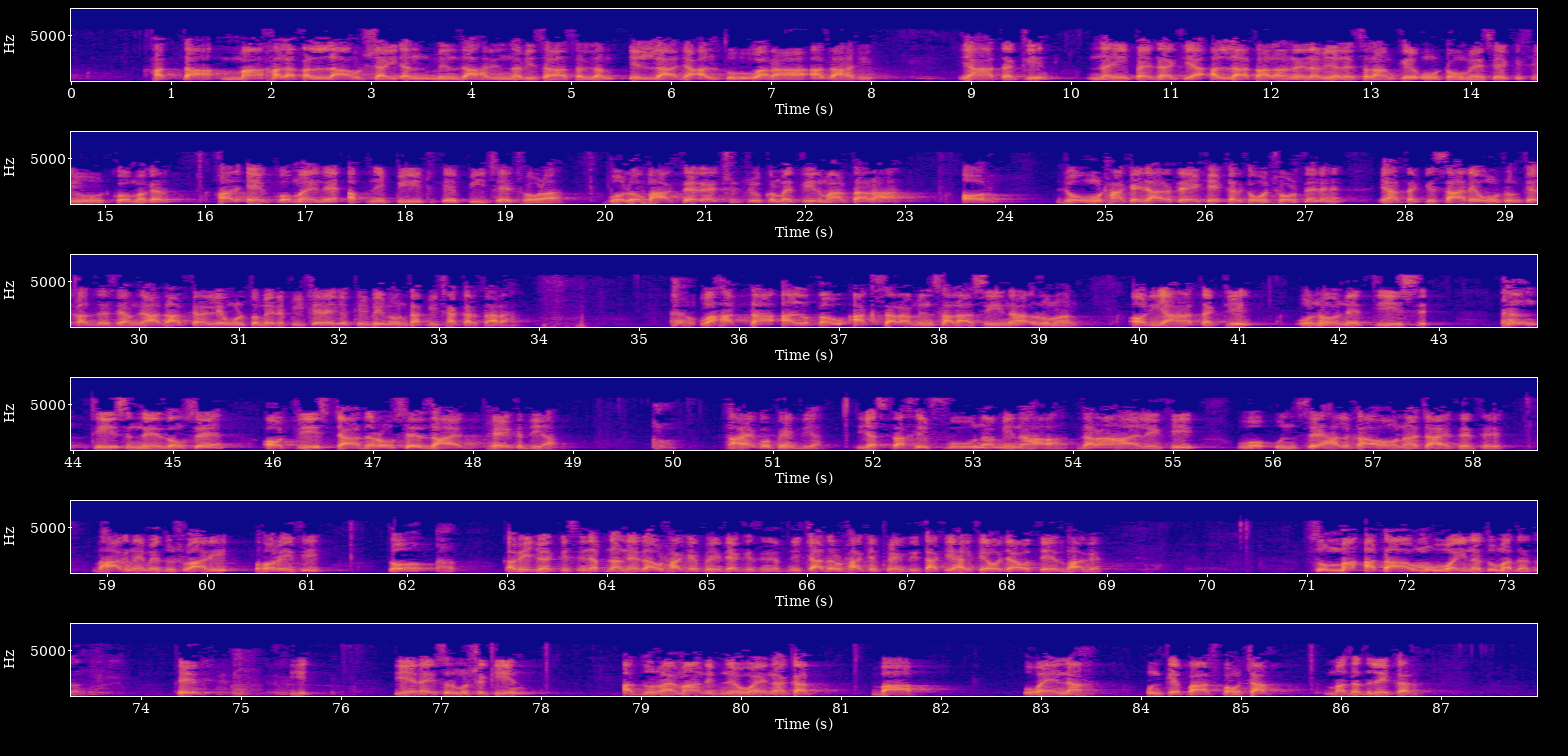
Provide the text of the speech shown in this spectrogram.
حتیٰ ما خلق اللہ شعین من ظاہر نبی صلی اللہ علیہ وسلم اللہ جعلتہ وراء ظاہری۔ یہاں تک کہ نہیں پیدا کیا اللہ تعالیٰ نے نبی علیہ السلام کے اونٹوں میں سے کسی اونٹ کو، مگر ہر ایک کو میں نے اپنی پیٹھ کے پیچھے چھوڑا۔ وہ لوگ بھاگتے رہے چھٹ چھک میں تیر مارتا رہا اور جو اونٹ ہانکے جا رہے تھے، ایک ایک کر کے وہ چھوڑتے رہے۔ یہاں تک کہ سارے اونٹ ان کے قبضے سے ہم نے آزاد کر لیے۔ اونٹ تو میرے پیچھے رہ گئے، پھر بھی میں ان کا پیچھا کرتا رہا۔ وہ حتہ القو اکثر امن سلاسینہ رومان اور یہاں تک کہ انہوں نے تیس تیس نیزوں سے اور تیس چادروں سے زائد پھینک دیا۔ کاہے کو پھینک دیا۔ یس تخیفون منہا درا حالے کی وہ ان سے ہلکا ہونا چاہتے تھے۔ بھاگنے میں دشواری ہو رہی تھی تو کبھی جو ہے کسی نے اپنا نیزا اٹھا کے پھینک دیا، کسی نے اپنی چادر اٹھا کے پھینک دی تاکہ ہلکے ہو جائیں اور تیز بھاگے۔ سما اتاؤم وئی نتو مدد پھر یہ رئیس المشکین عبد الرحمان ابن وینا کا باپ وینا ان کے پاس پہنچا۔ مدد لے کر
